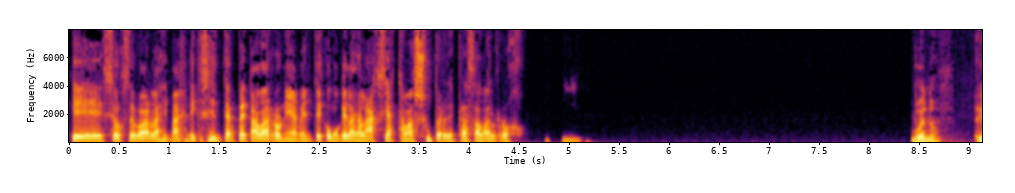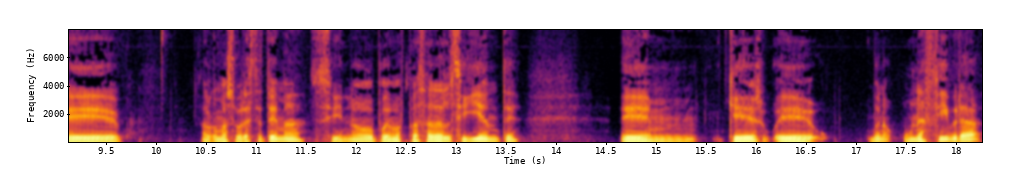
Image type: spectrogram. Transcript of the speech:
que se observaban las imágenes y que se interpretaba erróneamente como que la galaxia estaba súper desplazada al rojo. Bueno, eh, algo más sobre este tema. Si no, podemos pasar al siguiente, em, que es, bueno, una fibra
